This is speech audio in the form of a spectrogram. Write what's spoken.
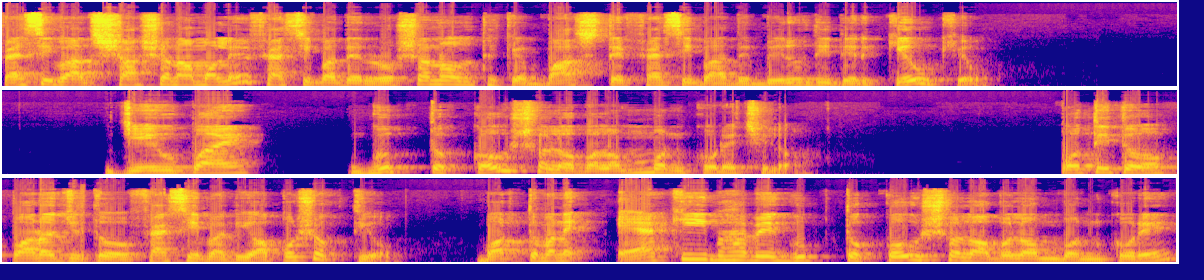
ফ্যাসিবাদ শাসন আমলে ফ্যাসিবাদের রোশানল থেকে বাঁচতে ফ্যাসিবাদ বিরোধীদের কেউ কেউ যে উপায় গুপ্ত কৌশল অবলম্বন করেছিল পতিত পরাজিত ফ্যাসিবাদী অপশক্তিও বর্তমানে একইভাবে গুপ্ত কৌশল অবলম্বন করে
